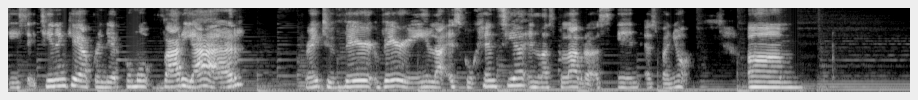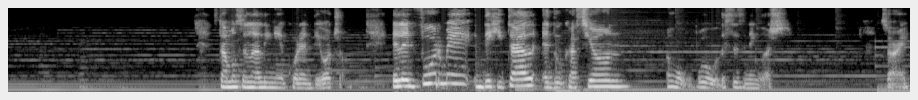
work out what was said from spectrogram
dice. Tienen que aprender cómo variar, right, to vary la escogencia en las palabras en español. Um, estamos en la línea 48. El informe digital educación. Oh, whoa, this is in English. Sorry.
